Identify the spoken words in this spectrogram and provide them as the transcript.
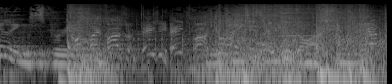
Killing spree. Don't play possum! Daisy hates possum! Gotcha.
